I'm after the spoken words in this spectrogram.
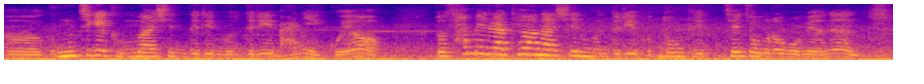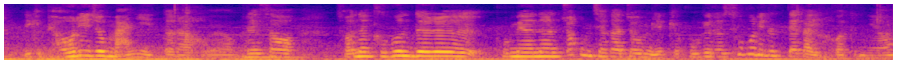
어, 공직에 근무하신 분들이, 많이 있고요. 또 3일날 태어나신 분들이 보통 대체적으로 보면은 이렇게 별이 좀 많이 있더라고요. 그래서 저는 그분들을 보면은 조금 제가 좀 이렇게 고개를 수그릴 때가 있거든요.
